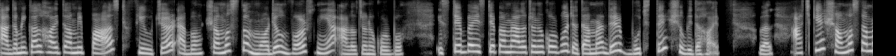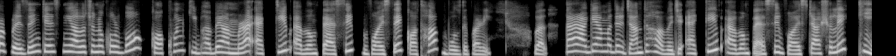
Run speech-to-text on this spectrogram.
আগামীকাল হয়তো আমি পাস্ট ফিউচার এবং সমস্ত মডেল ভার্বস নিয়ে আলোচনা করব। স্টেপ বাই স্টেপ আমরা আলোচনা করব যাতে আমাদের বুঝতে সুবিধা হয়। ওয়েল আজকে সমস্ত আমরা প্রেজেন্ট টেন্স নিয়ে আলোচনা করব কখন কীভাবে আমরা অ্যাক্টিভ এবং প্যাসিভ ভয়েসে কথা বলতে পারি। ওয়েল তার আগে আমাদের জানতে হবে যে অ্যাক্টিভ এবং প্যাসিভ ভয়েসটা আসলে কি?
